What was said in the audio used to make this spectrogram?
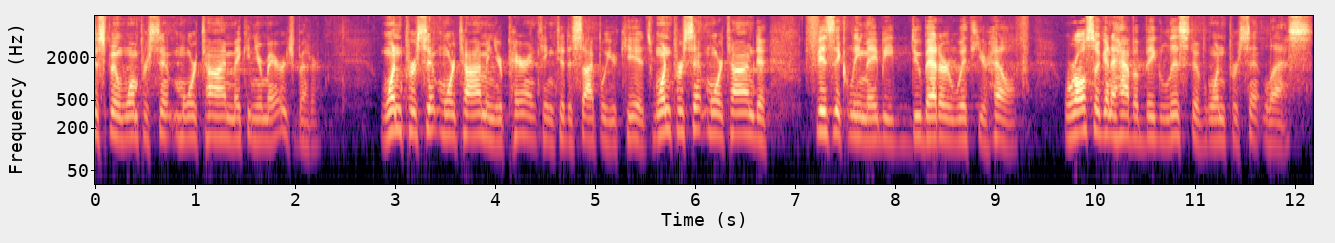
to spend 1% more time making your marriage better. 1% more time in your parenting to disciple your kids. 1% more time to physically maybe do better with your health. We're also going to have a big list of 1% less.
